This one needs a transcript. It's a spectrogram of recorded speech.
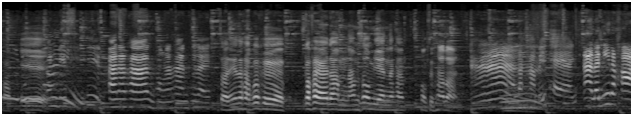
ป๊อกกี้เป็นบิสกิตอานาทานของนาทานคืออะไร ส่วนนี้นะครับก็คือกาแฟดำน้ำส้มเย็นนะครับ 65 บาท อ่าอืมราคาไม่แพง อ่าและนี่นะคะ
